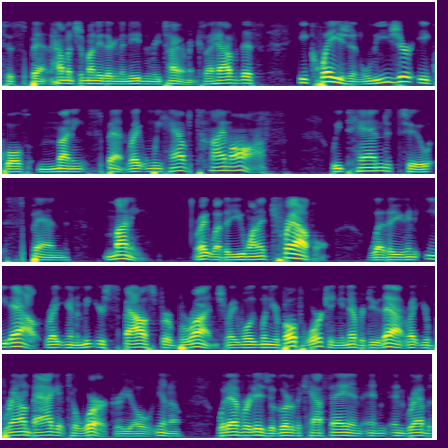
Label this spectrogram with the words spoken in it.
to spend, how much money they're going to need in retirement. Because I have this equation: leisure equals money spent. Right when we have time off, we tend to spend money, right? Whether you want to travel, whether you're going to eat out, right? You're going to meet your spouse for brunch, right? Well, when you're both working, you never do that, right? You brown bag it to work, or you'll, you know, whatever it is, you'll go to the cafe and, and, and grab a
